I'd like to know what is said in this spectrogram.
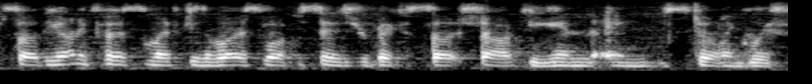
So the only person left in the race, like I said, is Rebecca Sharkie and, and Stirling Griff.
